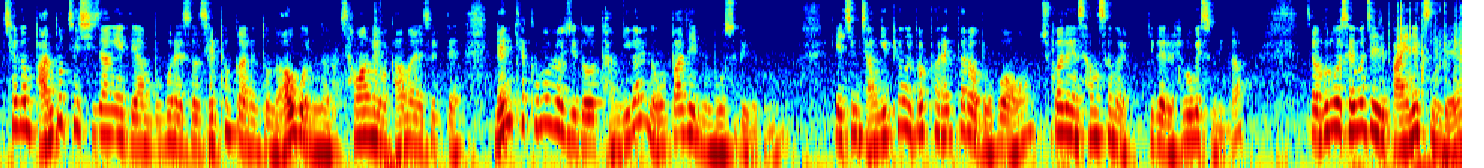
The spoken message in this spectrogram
최근 반도체 시장에 대한 부분에서 재평가는 또 나오고 있는 상황임을 감안했을 때 램테크놀로지도 단기간에 너무 빠져있는 모습이거든요. 지금 장기 이평을 돌파를 했다고 보고 추가적인 상승을 기대를 해보겠습니다. 자 그리고 세 번째 이제 바이넥스인데요.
